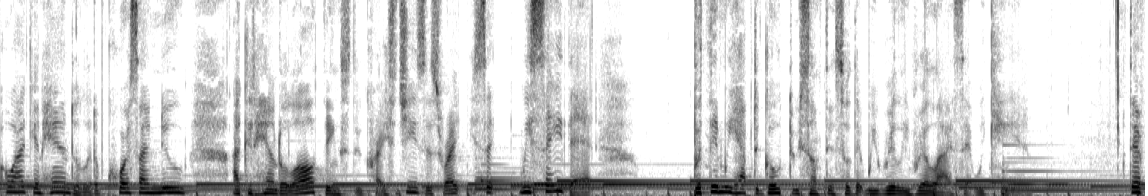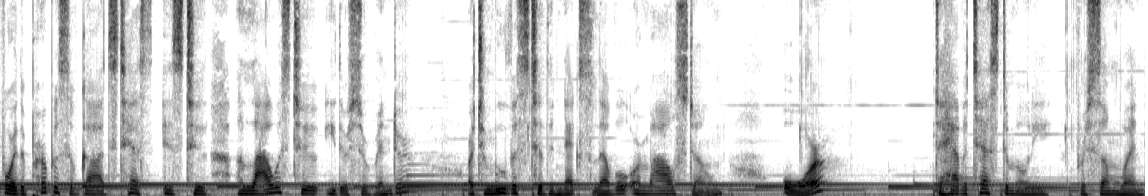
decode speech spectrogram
oh, I can handle it. Of course, I knew I could handle all things through Christ Jesus, right? You say, we say that, but then we have to go through something so that we really realize that we can. Therefore, the purpose of God's test is to allow us to either surrender or to move us to the next level or milestone, or to have a testimony for someone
